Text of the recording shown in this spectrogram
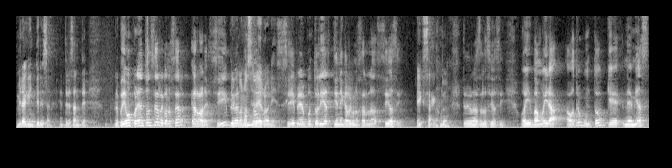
Mira qué interesante. Interesante. Le podríamos poner entonces reconocer errores, ¿sí? Reconocer punto. errores, Sí, primer punto, líder tiene que reconocerlos sí o sí. Exacto. Tiene que reconocerlo sí o sí. Oye, vamos a ir a, a otro punto que Nehemías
